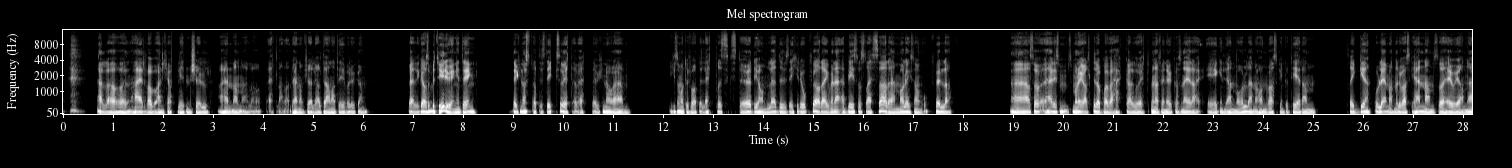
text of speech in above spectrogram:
eller nei, det var bare en kjapp liten skyld av hendene, eller et eller annet. Du har noen forskjellige alternativer du kan velge, og så betyr det jo ingenting. Det er jo ikke noe statistikk, så vidt jeg vet. Det er jo ikke noe er ikke som at du får et elektrisk støt i håndleddet hvis ikke du oppfører deg, men jeg blir så stressa av det. Jeg må liksom oppfylle Uh, altså, liksom, så må jeg alltid da prøve å hacke algoritmen og finne ut hvordan er det egentlig han måler denne håndvasken, når den trigger. Problemet er at når du vasker hendene, så er jo gjerne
